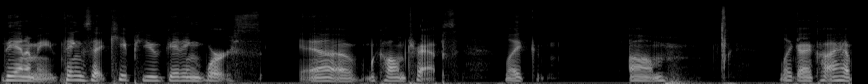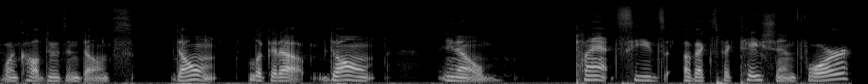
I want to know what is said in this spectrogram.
the enemy, things that keep you getting worse. Uh, we call them traps. Like, um, like I, I have one called do's and don'ts. Don't look it up. Don't, you know, plant seeds of expectation for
